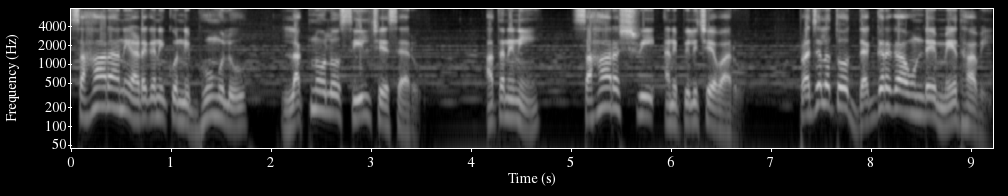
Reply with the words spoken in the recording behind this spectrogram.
సహారాని అడగని కొన్ని భూములు లక్నోలో సీల్ చేశారు. అతనిని సహారశ్రీ అని పిలిచేవారు. ప్రజలతో దగ్గరగా ఉండే మేధావి.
